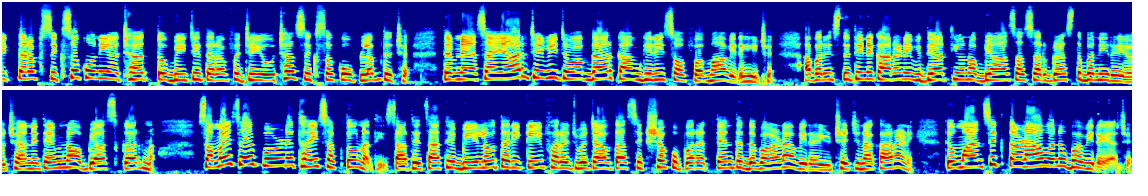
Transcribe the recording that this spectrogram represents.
એક તરફ શિક્ષકોની અછત, તો બીજી તરફ જે ઓછા શિક્ષકો ઉપલબ્ધ છે, તેમને એસઆઈઆર જેવી જવાબદાર કામગીરી સોંપવામાં આવી રહી છે. આ પરિસ્થિતિને કારણે વિદ્યાર્થીઓનો અભ્યાસ અસરગ્રસ્ત બની રહ્યો છે અને તેમનો અભ્યાસક્રમ સમયસર પૂર્ણ થઈ શકતો નથી. સાથે સાથે બીએલઓ તરીકે ફરજ બજાવતા શિક્ષક ઉપર અત્યંત દબાણ આવી રહ્યું છે, જેના કારણે તેઓ માનસિક તણાવ અનુભવી રહ્યા છે.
